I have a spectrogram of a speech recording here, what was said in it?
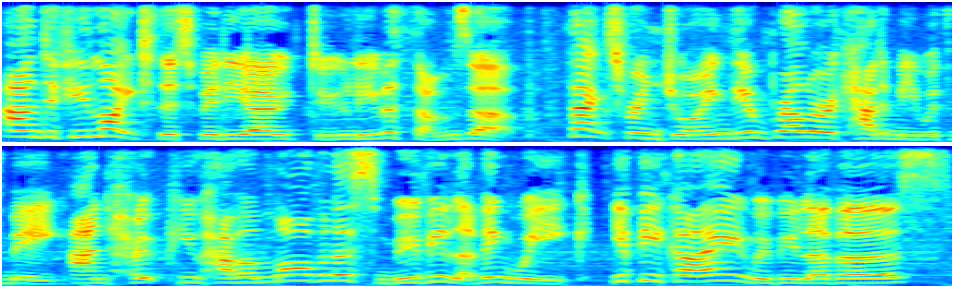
And if you liked this video, do leave a thumbs up. Thanks for enjoying the Umbrella Academy with me, and hope you have a marvellous movie-loving week. Yippee-ki-yay, movie lovers!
